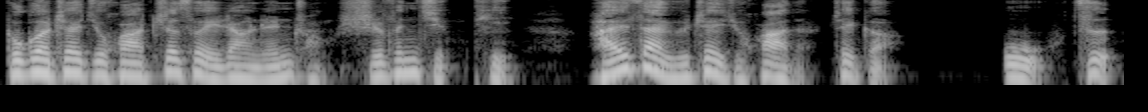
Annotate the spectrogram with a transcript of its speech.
不过这句话之所以让任闯十分警惕。还在于这句话的这个“武”字。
